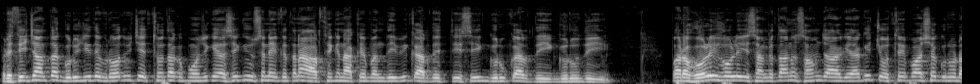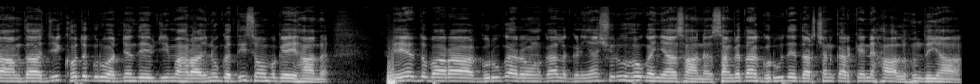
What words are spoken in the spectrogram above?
ਪ੍ਰਿਥੀ ਚੰਦ ਤਾਂ ਗੁਰੂ ਜੀ ਦੇ ਵਿਰੋਧ ਵਿੱਚ ਇੱਥੋਂ ਤੱਕ ਪਹੁੰਚ ਗਿਆ ਸੀ ਕਿ ਉਸਨੇ ਇੱਕ ਤਰ੍ਹਾਂ ਆਰਥਿਕ ਨਾਕੇਬੰਦੀ ਵੀ ਕਰ ਦਿੱਤੀ ਸੀ ਗੁਰੂ ਘਰ ਦੀ, ਗੁਰੂ ਦੀ। ਪਰ ਹੌਲੀ-ਹੌਲੀ ਸੰਗਤਾਂ ਨੂੰ ਸਮਝ ਆ ਗਿਆ ਕਿ ਚੌਥੇ ਪਾਤਸ਼ਾਹ ਗੁਰੂ ਰਾਮਦਾਸ ਜੀ ਖੁਦ ਗੁਰੂ ਅਰਜਨ ਦੇਵ ਜੀ ਮਹਾਰਾਜ ਨੂੰ ਗੱਦੀ ਸੌਂਪ ਗਏ ਹਨ। ਫੇਰ ਦੁਬਾਰਾ ਗੁਰੂ ਘਰ ਰੌਣਕਾਂ ਲੱਗਣੀਆਂ ਸ਼ੁਰੂ ਹੋ ਗਈਆਂ ਸਨ। ਸੰਗਤਾਂ ਗੁਰੂ ਦੇ ਦਰਸ਼ਨ ਕਰਕੇ ਨਿਹਾਲ ਹੁੰਦੀਆਂ।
